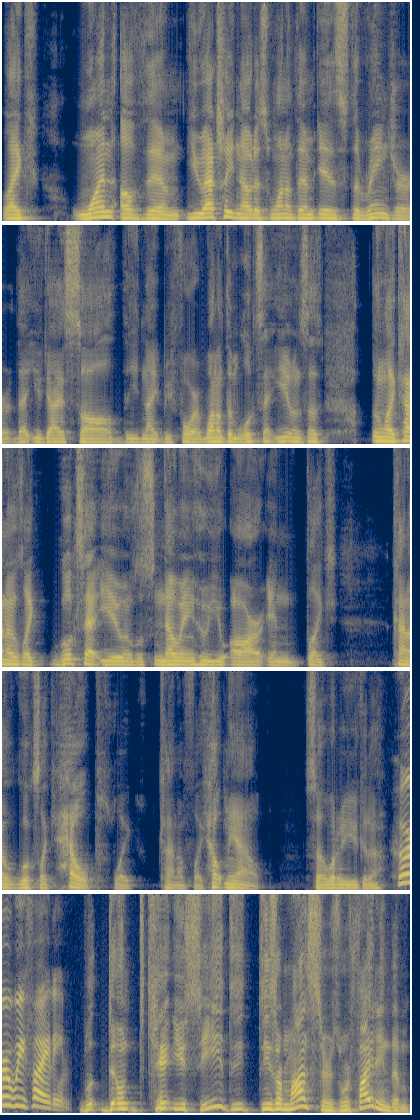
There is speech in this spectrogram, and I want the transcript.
like one of them, you actually notice one of them is the ranger that you guys saw the night before. One of them looks at you and says and like kind of like looks at you and just knowing who you are and like kind of looks like help, like kind of like help me out. So what are you gonna Who are we fighting? Don't can't you see? These are monsters. We're fighting them.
